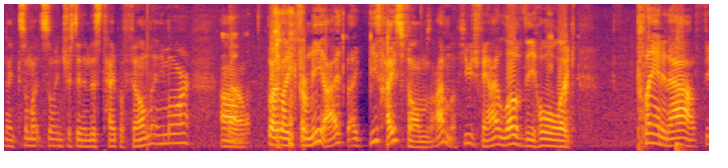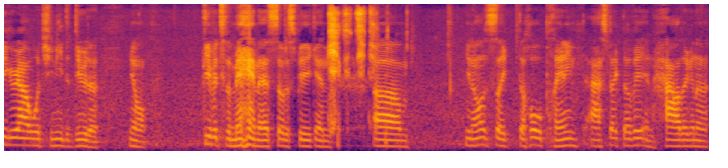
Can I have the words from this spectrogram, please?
like so much so interested in this type of film anymore. Um, No. but like for me, I like these heist films. I'm a huge fan. I love the whole like plan it out, figure out what you need to do to, you know, give it to the man, as so to speak, and um, you know, it's like the whole planning aspect of it and how they're gonna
